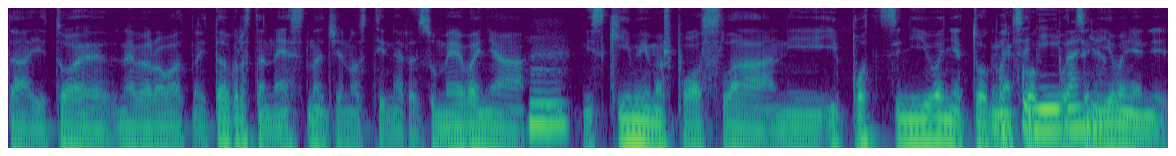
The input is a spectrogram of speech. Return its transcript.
da, i to je neverovatno. I ta vrsta nesnađenosti, nerazumevanja, mm. ni s kime imaš posla, ni i podcenjivanje tog nekog, podcenjivanje,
